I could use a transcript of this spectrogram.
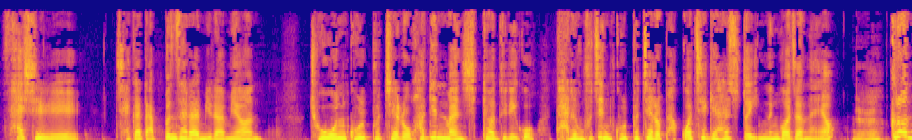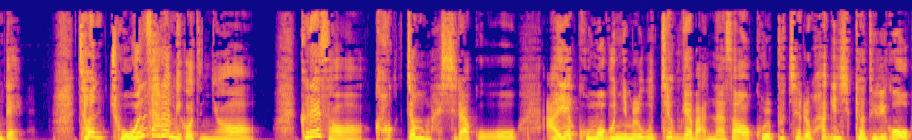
사실 제가 나쁜 사람이라면 좋은 골프채로 확인만 시켜드리고 다른 후진 골프채로 바꿔치기 할 수도 있는 거잖아요. 예. 그런데 전 좋은 사람이거든요. 그래서 걱정 마시라고 아예 고모부님을 우체국에 만나서 골프채를 확인시켜 드리고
